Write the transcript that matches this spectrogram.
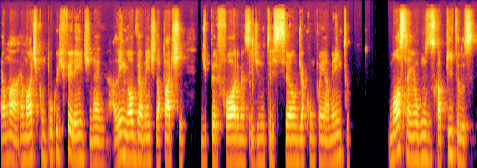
é uma, é uma ótica um pouco diferente, né? Além, obviamente, da parte de performance, de nutrição, de acompanhamento, mostra em alguns dos capítulos,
